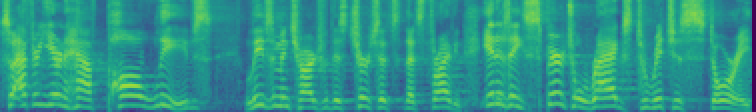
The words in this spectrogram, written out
So after a year and a half, Paul leaves, leaves him in charge with this church that's, that's thriving. It is a spiritual rags to riches story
